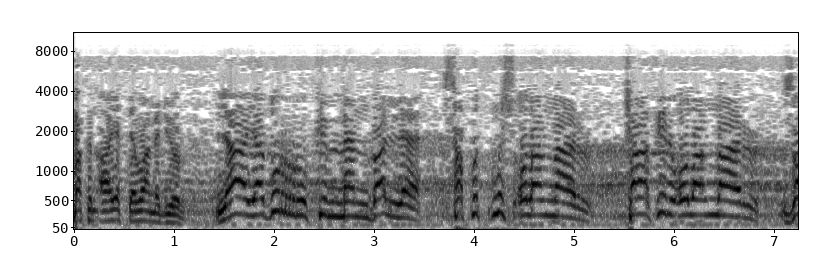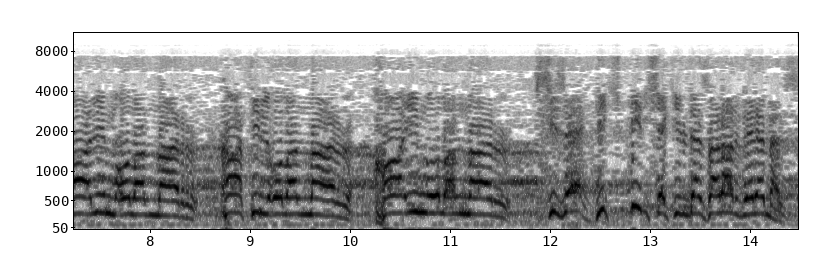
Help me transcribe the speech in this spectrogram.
Bakın ayet devam ediyor. La yadurrukum men dalle sapıtmış olanlar, kafir olanlar, zalim olanlar, katil olanlar, hain olanlar size hiçbir şekilde zarar veremez.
